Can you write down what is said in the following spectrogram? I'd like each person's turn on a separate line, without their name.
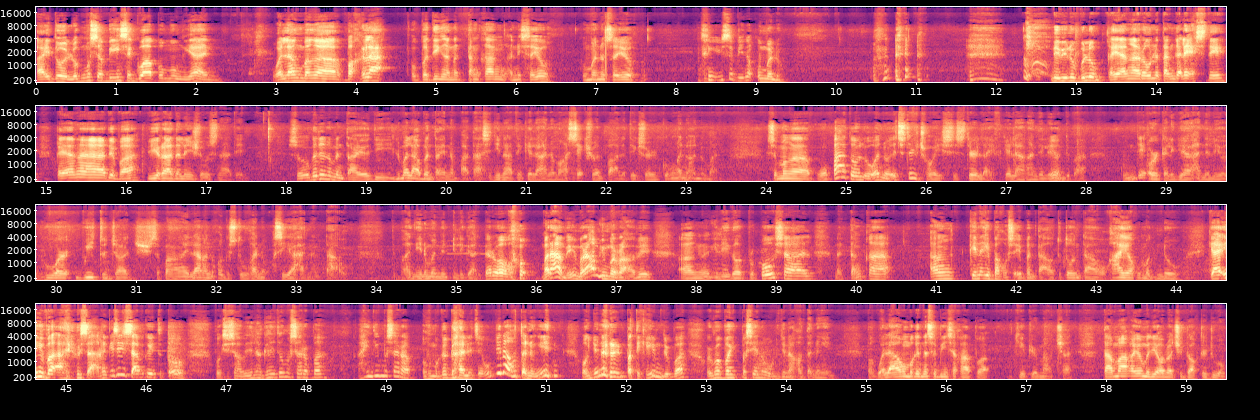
Idol, huwag mo sabihin sa gwapo mong yan. Walang mga bakla o ba di nga nagtangkang ano sa'yo, umano sa'yo. Ibig sabihin ng umano. Hindi binubulong. Kaya nga raw natanggal este. Kaya nga, di ba, bira na lang yung shows natin. So, ganoon naman tayo. Di, lumalaban tayo ng patas. Hindi natin kailangan ng mga sexual politics or kung ano-ano man. Sa mga pumapatol o ano, it's their choice. It's their life. Kailangan nila yun, di ba? Kundi, or kaligayahan nila yun. Who are we to judge sa pangangailangan o kagustuhan o kasiyahan ng tao? Diba? Hindi naman yun illegal. Pero ako, marami, marami, marami. Ang nag-illegal proposal, nagtangka, ang kinaiba ko sa ibang tao, totoong tao, kaya ko mag-no. Kaya iba ayaw sa akin. Kasi sabi ko yung totoo. Pag sasabi nila, ganito, masarap ba? Ay, hindi masarap. O magagalit siya. Huwag niyo na ako tanungin. Huwag niyo na rin patikim, di ba? Or mabait pa siya na huwag niyo na ako tanungin. Pag wala akong maganda sabihin sa kapwa, keep your mouth shut. Tama kayo, mali ako Dr. Duo.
